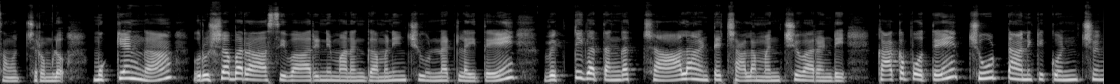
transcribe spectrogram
సంవత్సరంలో ముఖ్యంగా వృషభ రాశి వారిని మనం గమనించి ఉన్నట్లయితే వ్యక్తిగతంగా చాలా అంటే చాలా మంచివారండి. కాకపోతే చూడటానికి కొంచెం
